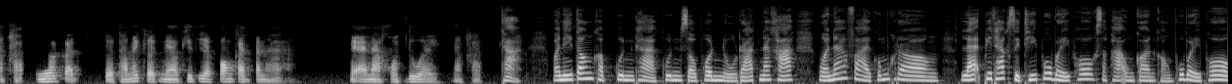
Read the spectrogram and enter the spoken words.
นะครับเพื่อเกิดเกิดทำให้เกิดแนวคิดที่จะป้องกันปัญหาในอนาคตด้วยนะครับ ค่ะ วันนี้ต้องขอบคุณค่ะ คุณโสพลหนูรัตน์นะคะ หัวหน้าฝ่ายคุ้มครอง และพิทักษ์สิทธิผู้บริโภคสภาองค์กรของผู้บริโภค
